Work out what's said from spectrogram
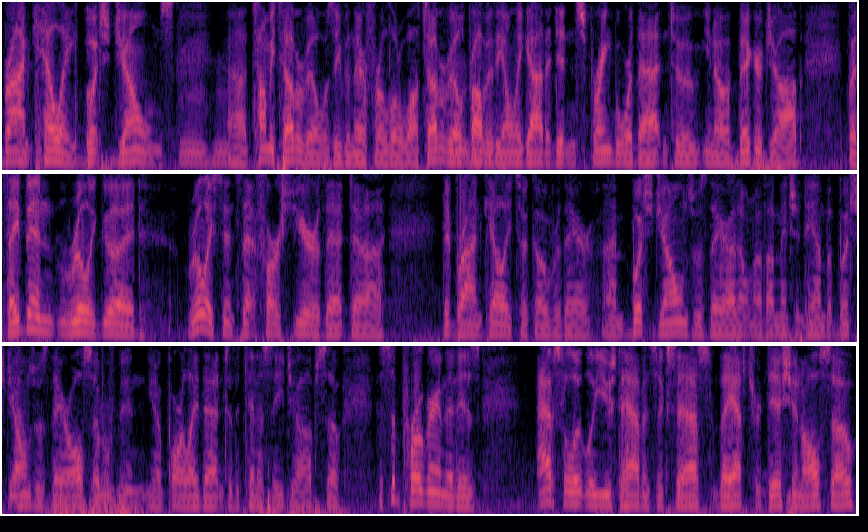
Brian Kelly, Butch Jones, mm-hmm. uh, Tommy Tuberville was even there for a little while. Tuberville mm-hmm. probably the only guy that didn't springboard that into you know a bigger job, but they've been really good, really since that first year that uh, that Brian Kelly took over there. Um, Butch Jones was there. I don't know if I mentioned him, but Butch Jones was there also, mm-hmm. and you know parlayed that into the Tennessee job. So this is a program that is absolutely used to having success. They have tradition also,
